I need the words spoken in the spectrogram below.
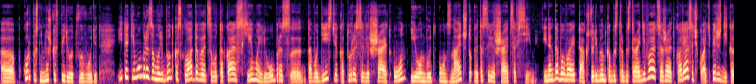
э, корпус немножко вперед выводит. И таким образом у ребенка складывается вот такая схема или образ э, того действия, которое совершает он, и он, будет, он знает, что это совершается всеми. Иногда бывает так, что ребенка быстро-быстро одевают, сажают в колясочку, а теперь жди, когда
